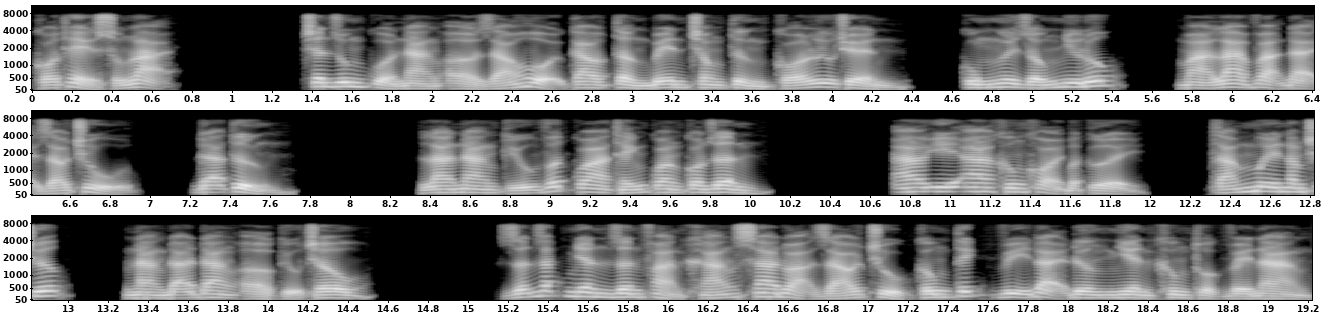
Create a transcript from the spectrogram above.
có thể sống lại. Chân dung của nàng ở giáo hội cao tầng bên trong từng có lưu truyền, cùng ngươi giống như lúc, mà la vạn đại giáo chủ, đã từng. Là nàng cứu vớt qua thánh quang con dân. AIA không khỏi bật cười, 80 năm trước, nàng đã đang ở Cửu Châu. Dẫn dắt nhân dân phản kháng sa đọa giáo chủ công tích vĩ đại đương nhiên không thuộc về nàng.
